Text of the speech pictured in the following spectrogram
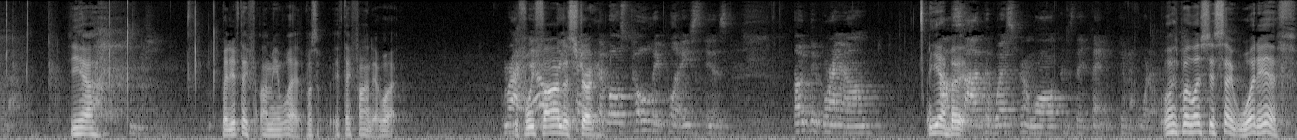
without yeah. But if they, I mean, what? What's, if they find it, what? Right. If we find a structure, The most holy place is underground, Yeah, but outside the western wall, because they think, you know, whatever. Well, but let's just say, what if,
